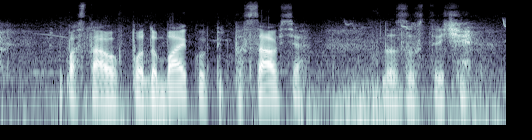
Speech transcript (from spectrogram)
поставив вподобайку, підписався. До зустрічі.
